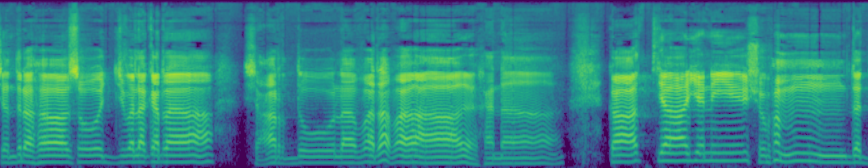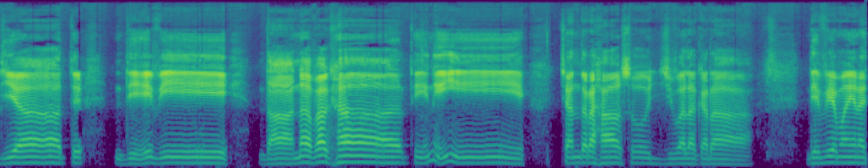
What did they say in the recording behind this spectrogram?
చంద్రహాసోజ్వలకరా శార్దూలవరవాహన కాత్యాయని శుభం దద్యాత్ దేవీ దానవఘాతిని చంద్రహాసోజ్వలకరా దివ్యమైన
